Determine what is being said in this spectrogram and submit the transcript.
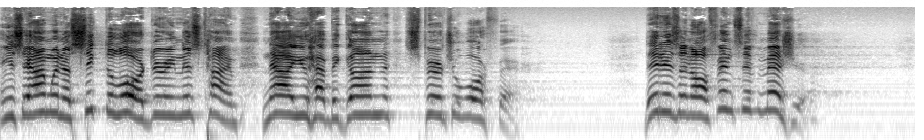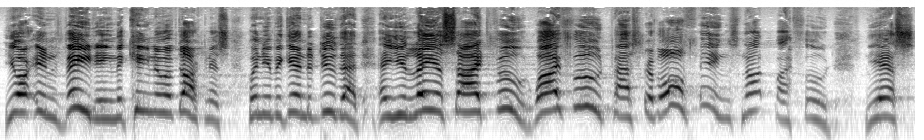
and you say, I'm going to seek the Lord during this time, now you have begun spiritual warfare. It is an offensive measure. You're invading the kingdom of darkness when you begin to do that and you lay aside food. Why food, Pastor? Of all things, not my food. Yes,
